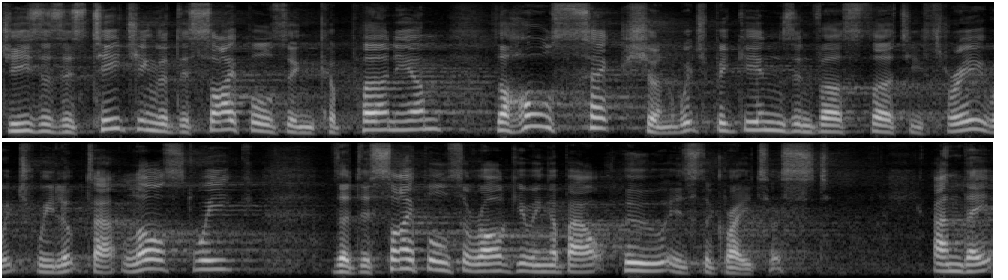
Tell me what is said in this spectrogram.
Jesus is teaching the disciples in Capernaum. The whole section, which begins in verse 33, which we looked at last week, the disciples are arguing about who is the greatest. And they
